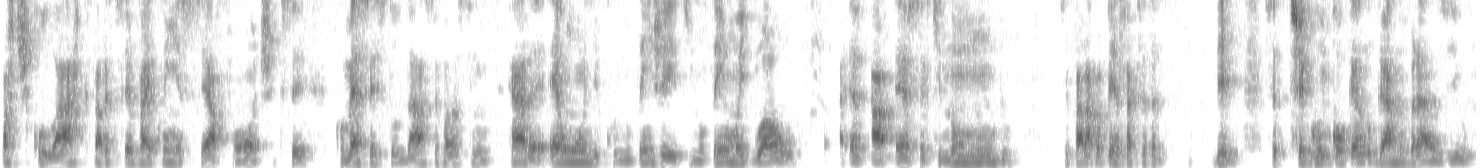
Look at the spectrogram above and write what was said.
particular que na hora que você vai conhecer a fonte, que você começa a estudar, você fala assim, cara, é único, não tem jeito, não tem uma igual a essa aqui no mundo. Você parar para pensar que você tá você chegou em qualquer lugar no Brasil,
